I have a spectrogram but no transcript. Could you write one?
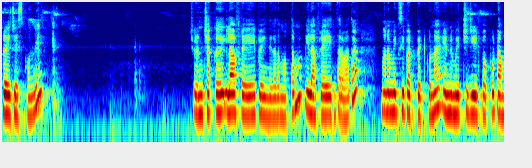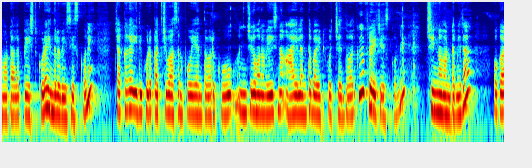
ఫ్రై చేసుకోండి. చూడండి చక్కగా ఇలా ఫ్రై అయిపోయింది కదా మొత్తం ఇలా ఫ్రై అయిన తర్వాత మనం మిక్సీ పట్టి పెట్టుకున్న ఎండుమిర్చి జీడిపప్పు టమోటాల పేస్ట్ కూడా ఇందులో వేసేసుకొని చక్కగా ఇది కూడా పచ్చి వాసన పోయేంత వరకు మంచిగా మనం వేసిన ఆయిల్ అంతా బయటకు వచ్చేంత వరకు ఫ్రై చేసుకోండి. చిన్న వంట మీద ఒక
